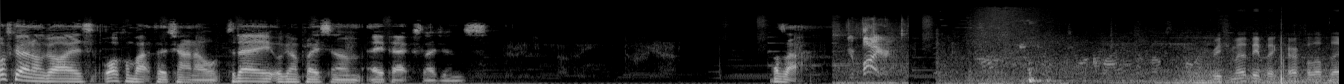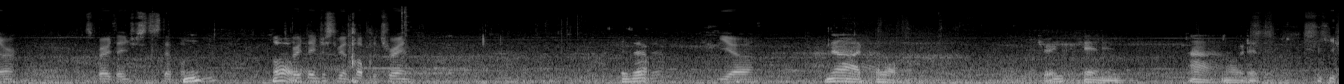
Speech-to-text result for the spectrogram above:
What's going on guys? Welcome back to the channel. Today we're going to play some Apex Legends. How's that? You're fired! Reef, you might be a bit careful up there. It's very dangerous to step up. Hmm? It's Oh, very dangerous to be on top of the train. is it? Yeah. No, I fell off. Joking. Ah, no I did.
